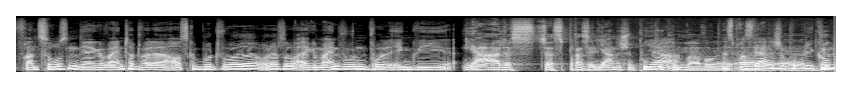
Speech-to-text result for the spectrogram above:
Franzosen, der geweint hat, weil er ausgebuht wurde oder so. Allgemein wurden wohl irgendwie Ja, das, das brasilianische Publikum Ja, war wohl. Das brasilianische äh, Publikum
